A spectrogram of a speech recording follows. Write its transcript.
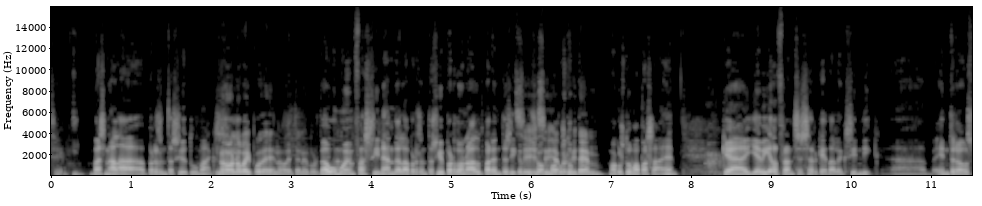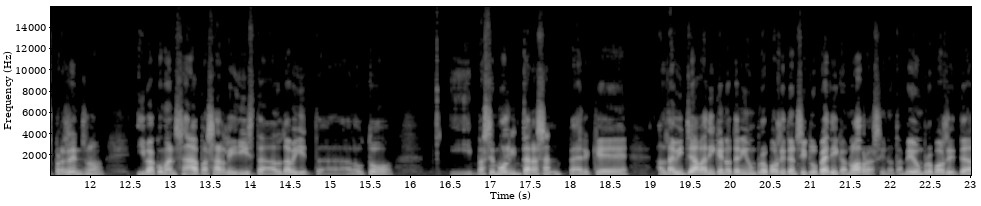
Sí. I vas anar a la presentació, tu, Max? No, no vaig poder, no vaig tenir oportunitat. Va un moment fascinant de la presentació, perdona el parèntesi, que sí, això sí, m'acostuma a passar, eh? que hi havia el Francesc Cerquet, l'ex síndic, eh, entre els presents, no? I va començar a passar-li llista al David, a l'autor, i va ser molt interessant, perquè el David ja va dir que no tenia un propòsit enciclopèdic amb l'obra, sinó també un propòsit de,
